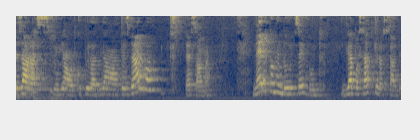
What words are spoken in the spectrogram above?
Зараз я от купила для тест-драйва те саме. Не рекомендую цей ґрунт для посадки розсади.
